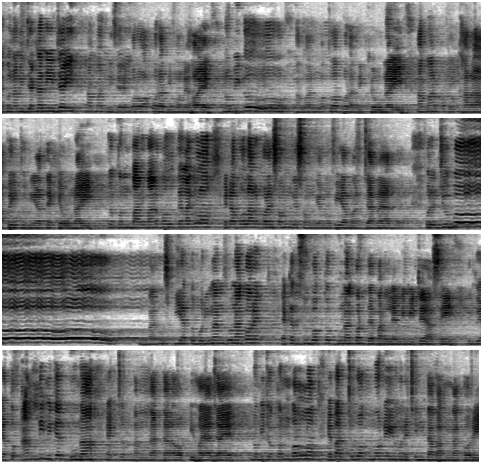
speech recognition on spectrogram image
এখন আমি যেখানেই যাই, আমার নিজের বড় অপরাধী মনে হয়, নবী গো, আমার মতো অপরাধী কেউ নাই, আমার মতো খারাপ এই দুনিয়াতে কেউ নাই। যখন বারবার বলতে লাগল, এটা বলার পরে সঙ্গে সঙ্গে নবী আমার জানা করে যুব মানুষ কি এত পরিমাণ গুণা করে? একটা যুবক তো গুণা করতে পারলে লিমিটে আছে, কিন্তু এত আনলিমিটেড গুণা একজন বান্দার দ্বারাও কি হয়ে যায়? নবী যখন বলল, এবার যুবক মনে মনে চিন্তা ভাবনা করে,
